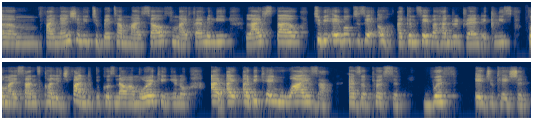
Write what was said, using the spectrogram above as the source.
um, financially to better myself, my family, lifestyle, to be able to say, oh, I can save a hundred rand at least for my son's college fund because now I'm working. You know, I, yeah. I, I became wiser as a person with education.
